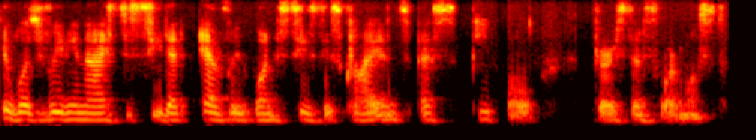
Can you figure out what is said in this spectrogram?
it was really nice to see that everyone sees these clients as people first and foremost.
